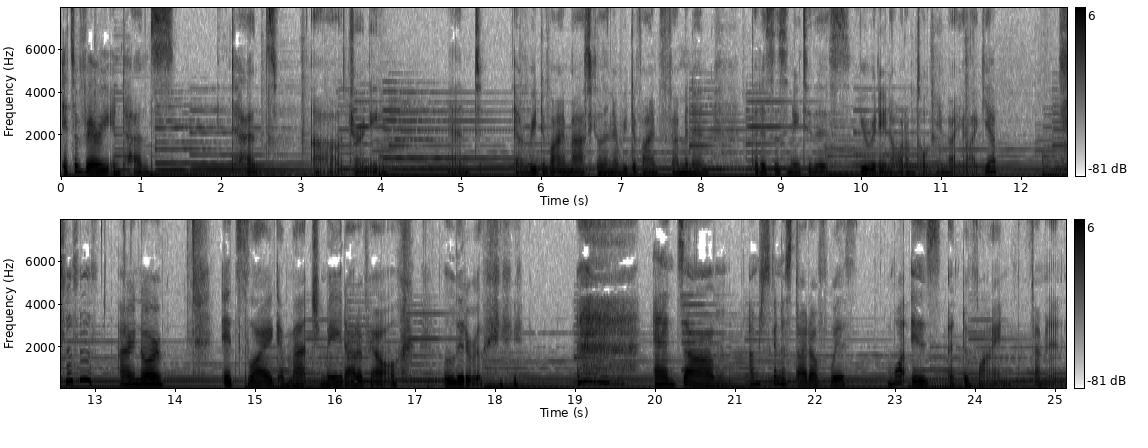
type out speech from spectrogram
it's a very intense, intense uh, journey, and every divine masculine, every divine feminine that is listening to this, you already know what I'm talking about. You're like, yep, I know. It's like a match made out of hell, literally. and um, I'm just gonna start off with what is a divine feminine?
